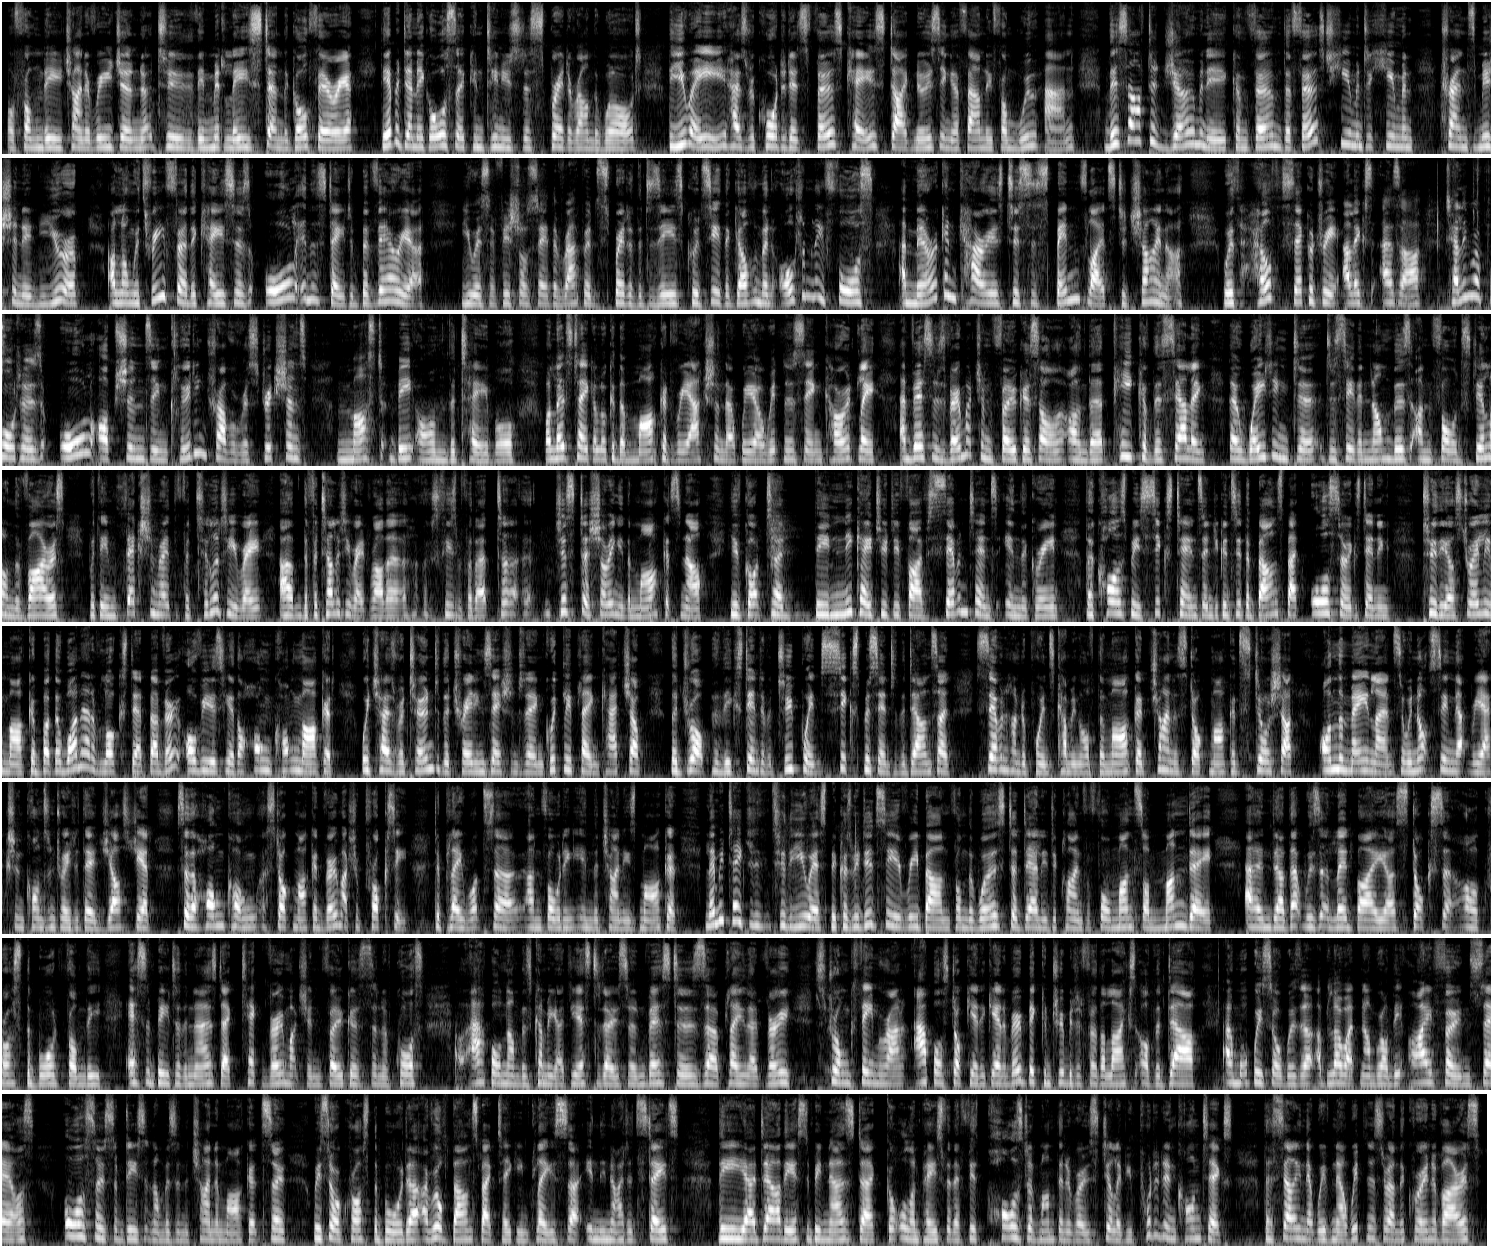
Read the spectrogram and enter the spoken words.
or from the China region to the Middle East and the Gulf area, the epidemic also continues to spread around the world. The UAE has recorded its first case diagnosing a family from Wuhan. This after Germany confirmed the first human to human transmission in Europe, along with three further cases, all in the state of Bavaria. US officials say the rapid spread of the disease could see the government ultimately force American carriers to suspend flights to China, with Health Secretary Alex Azar telling reporters all options, including travel restrictions, must be on the table. Well, let's take a look at the market reaction that we are witnessing currently. Investors very much in focus on, on the peak of the selling. They're waiting to, to see the numbers unfold still on the virus with the infection rate, the fertility rate, um, the fatality rate rather, excuse me for that, uh, just uh, showing you the markets now. You've got uh, the Nikkei 225 7 tens in the green, the Kospi 6 tens, and you can see the bounce back also extending to the Australian market. But the one out of lockstep, but very obvious here, the Hong Kong market, which has returned to the trading session today and quickly playing catch up. The drop, the extent of a 2.6% to the downside, 700 points coming off the market. China's stock market still shut on the mainland. So we're not seeing that reaction concentrated there just yet. So the Hong Kong stock market very much a proxy to play what's uh, unfolding in the Chinese market. Let me take you to the US because we did see a rebound from the worst daily decline for four months on Monday, and uh, that was uh, led by uh, stocks uh, across the board from the S&P to the Nasdaq. Tech very much in focus, and of course Apple numbers coming out yesterday. So investors uh, playing that very strong theme around Apple stock yet again, a very big contributor for the likes of the Dow. And what we saw was a, a blowout number on the iPhone sales. Also, some decent numbers in the China market. So, we saw across the border a real bounce back taking place uh, in the United States. The uh, Dow, the S&P, Nasdaq, all on pace for their fifth positive month in a row. Still, if you put it in context, the selling that we've now witnessed around the coronavirus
